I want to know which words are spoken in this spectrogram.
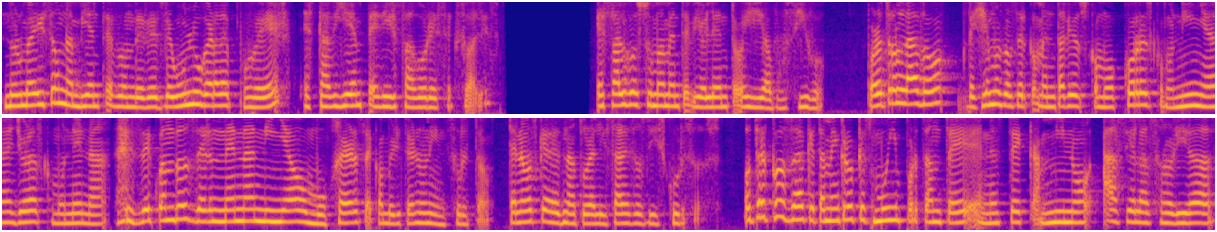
normaliza un ambiente donde desde un lugar de poder está bien pedir favores sexuales. Es algo sumamente violento y abusivo. Por otro lado, dejemos de hacer comentarios como corres como niña, lloras como nena. ¿Desde cuándo ser nena, niña o mujer se convirtió en un insulto? Tenemos que desnaturalizar esos discursos. Otra cosa que también creo que es muy importante en este camino hacia la sororidad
